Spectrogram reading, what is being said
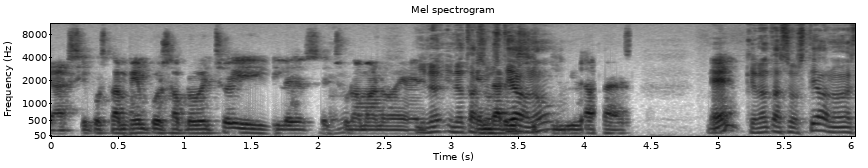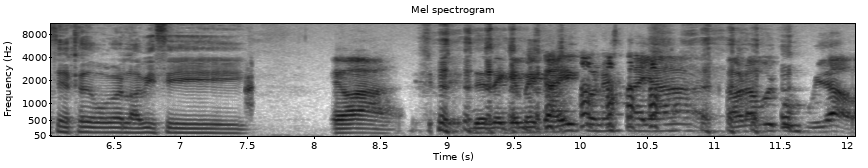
así pues también pues aprovecho y les echo una mano en. Y no, y no te has hostiado, ¿no? ¿Eh? Que no te has hostiado, no tienes que devolver la bici. Que va, desde que me caí con esta ya, ahora voy con cuidado.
